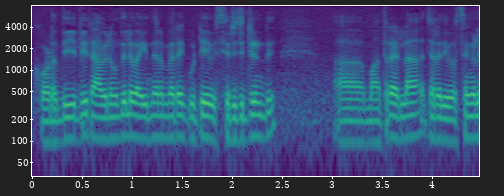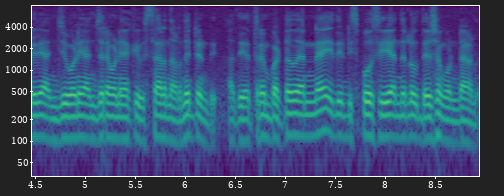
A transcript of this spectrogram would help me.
കോടതിയിൽ രാവിലെ മുതൽ വൈകുന്നേരം വരെ കുട്ടിയെ വിസ്തരിച്ചിട്ടുണ്ട്. മാത്രമല്ല ചില ദിവസങ്ങളിൽ അഞ്ച് മണി അഞ്ചര മണിയൊക്കെ വിസ്താരം നടന്നിട്ടുണ്ട്. അത് എത്രയും പെട്ടെന്ന് തന്നെ ഇത് ഡിസ്പോസ് ചെയ്യുക എന്നുള്ള ഉദ്ദേശം കൊണ്ടാണ്.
